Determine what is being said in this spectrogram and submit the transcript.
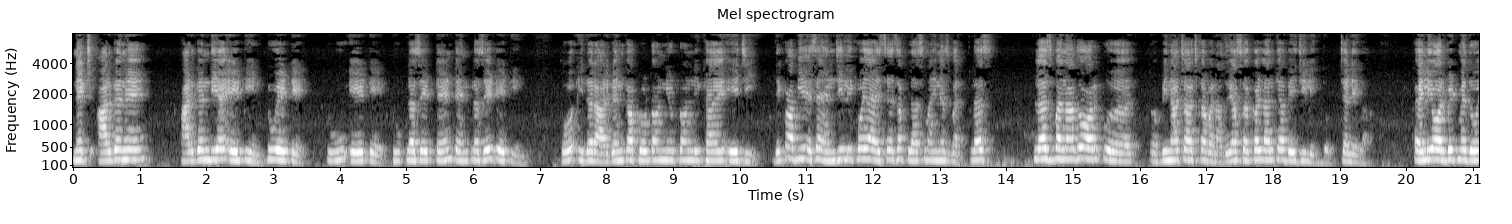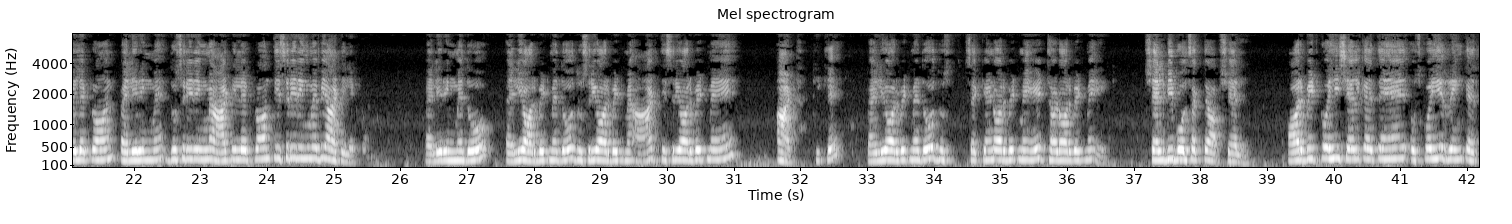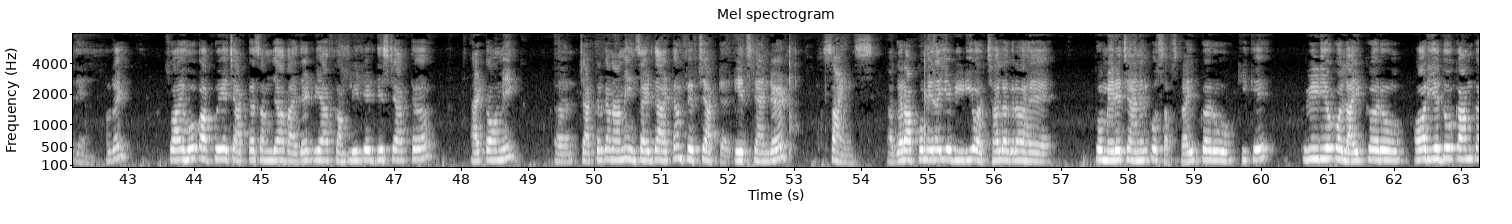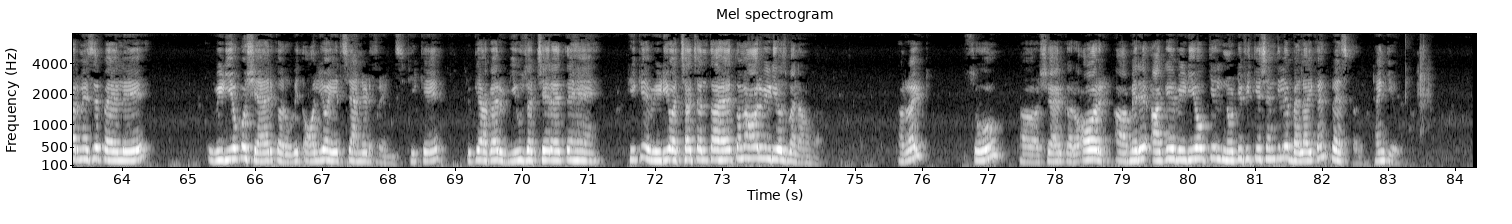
नेक्स्ट आर्गन है। आर्गन दिया eighteen two eight eight two eight eight, two plus eight ten ten plus eight eighteen. तो इधर आर्गन का प्रोटॉन न्यूट्रॉन लिखा है ए जी देखो, अब ये ऐसे एम जी लिखो या ऐसे ऐसा प्लस माइनस बन प्लस प्लस बना दो और बिना चार्ज का बना दो या सर्कल डाल के आप ए जी लिख दो, चलेगा। पहली ऑर्बिट में दो इलेक्ट्रॉन पहली रिंग में, दूसरी रिंग में आठ इलेक्ट्रॉन तीसरी रिंग में भी आठ इलेक्ट्रॉन पहली रिंग में दो, पहली ऑर्बिट में दो, दूसरी ऑर्बिट में आठ, तीसरी ऑर्बिट में आठ, ठीक है? पहली ऑर्बिट में दो सेकेंड ऑर्बिट में एट थर्ड ऑर्बिट में एट शेल भी बोल सकते हो आप शेल ऑर्बिट को ही शेल कहते हैं, उसको ही रिंग कहते हैं. राइट सो आई होप आपको ये चैप्टर समझा. By that we have completed this chapter atomic chapter का नाम है inside the atom fifth chapter eighth standard science अगर आपको मेरा ये वीडियो अच्छा लग रहा है तो मेरे चैनल को सब्सक्राइब करो. ठीक है? वीडियो को लाइक करो और ये दो काम करने से पहले वीडियो को शेयर करो with all your eighth standard friends ठीक है? क्योंकि अगर व्यूज़ अच्छे रहते हैं ठीक है वीडियो अच्छा चलता है तो मैं और वीडियोस बनाऊँगा। राइट सो शेयर करो और uh, मेरे आगे वीडियो के नोटिफिकेशन के लिए बेल आइकन प्रेस करो। Thank you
